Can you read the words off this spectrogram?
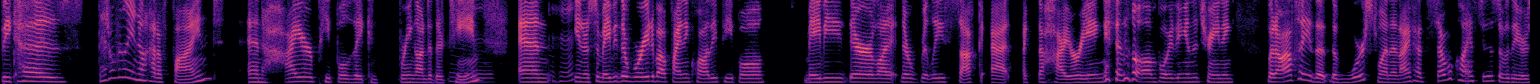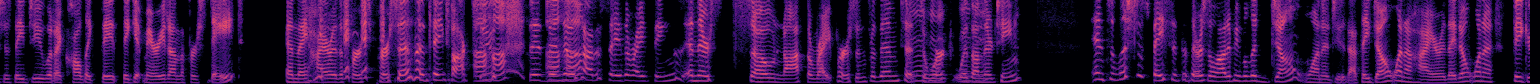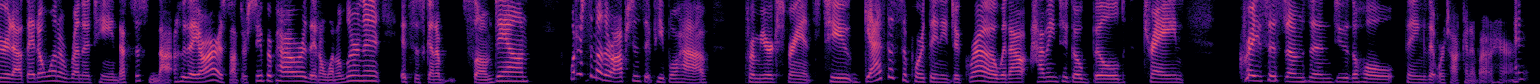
because they don't really know how to find and hire people they can bring onto their team. Mm. And, mm-hmm. you know, so maybe they're worried about finding quality people. Maybe they're like, they're really suck at like the hiring and the onboarding and the training. But I'll tell you the the worst one, and I've had several clients do this over the years, is they do what I call like they they get married on the first date and they hire the first person that they talk to uh-huh. that, that uh-huh. knows how to say the right things and they're so not the right person for them to, mm-hmm, to work with mm-hmm. on their team and so let's just face it that there's a lot of people that don't want to do that. They don't want to hire. They don't want to figure it out. They don't want to run a team. That's just not who they are. It's not their superpower. They don't want to learn it. It's just going to slow them down. What are some other options that people have from your experience to get the support they need to grow without having to go build, train, create systems and do the whole thing that we're talking about here. And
